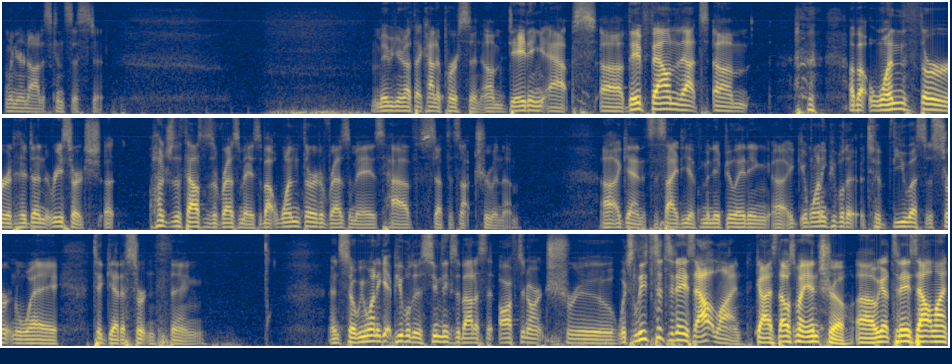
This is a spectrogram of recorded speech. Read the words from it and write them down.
when you're not as consistent. Maybe you're not that kind of person. Um, dating apps, uh, they've found that um, about one third had done research, uh, hundreds of thousands of resumes. About one third of resumes have stuff that's not true in them. Uh, again, it's this idea of manipulating, uh, wanting people to, to view us a certain way to get a certain thing. And so we want to get people to assume things about us that often aren't true, which leads to today's outline. Guys, that was my intro. Uh, we got today's outline.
